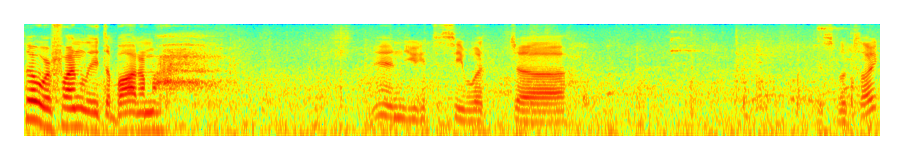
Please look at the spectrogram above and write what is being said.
So we're finally at the bottom and you get to see what uh, this looks like.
